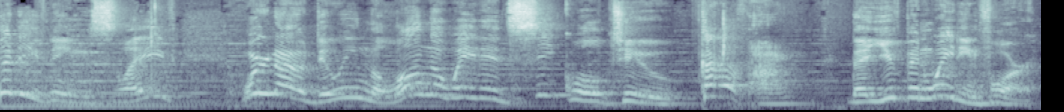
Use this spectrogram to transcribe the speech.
Good evening, slave. We're now doing the long-awaited sequel to that you've been waiting for.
